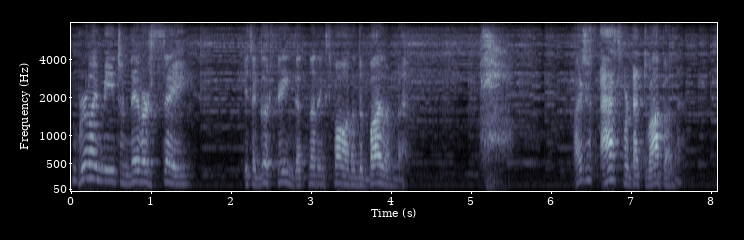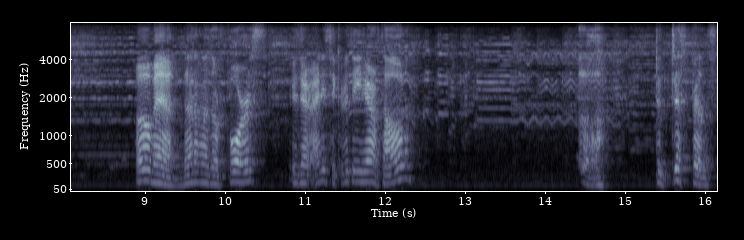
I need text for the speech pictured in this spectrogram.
Remind me to never say it's a good thing that nothing spawned at the bottom. I just asked for that to happen. Oh man, not another force. Is there any security here at all? Ugh, the dispensed.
